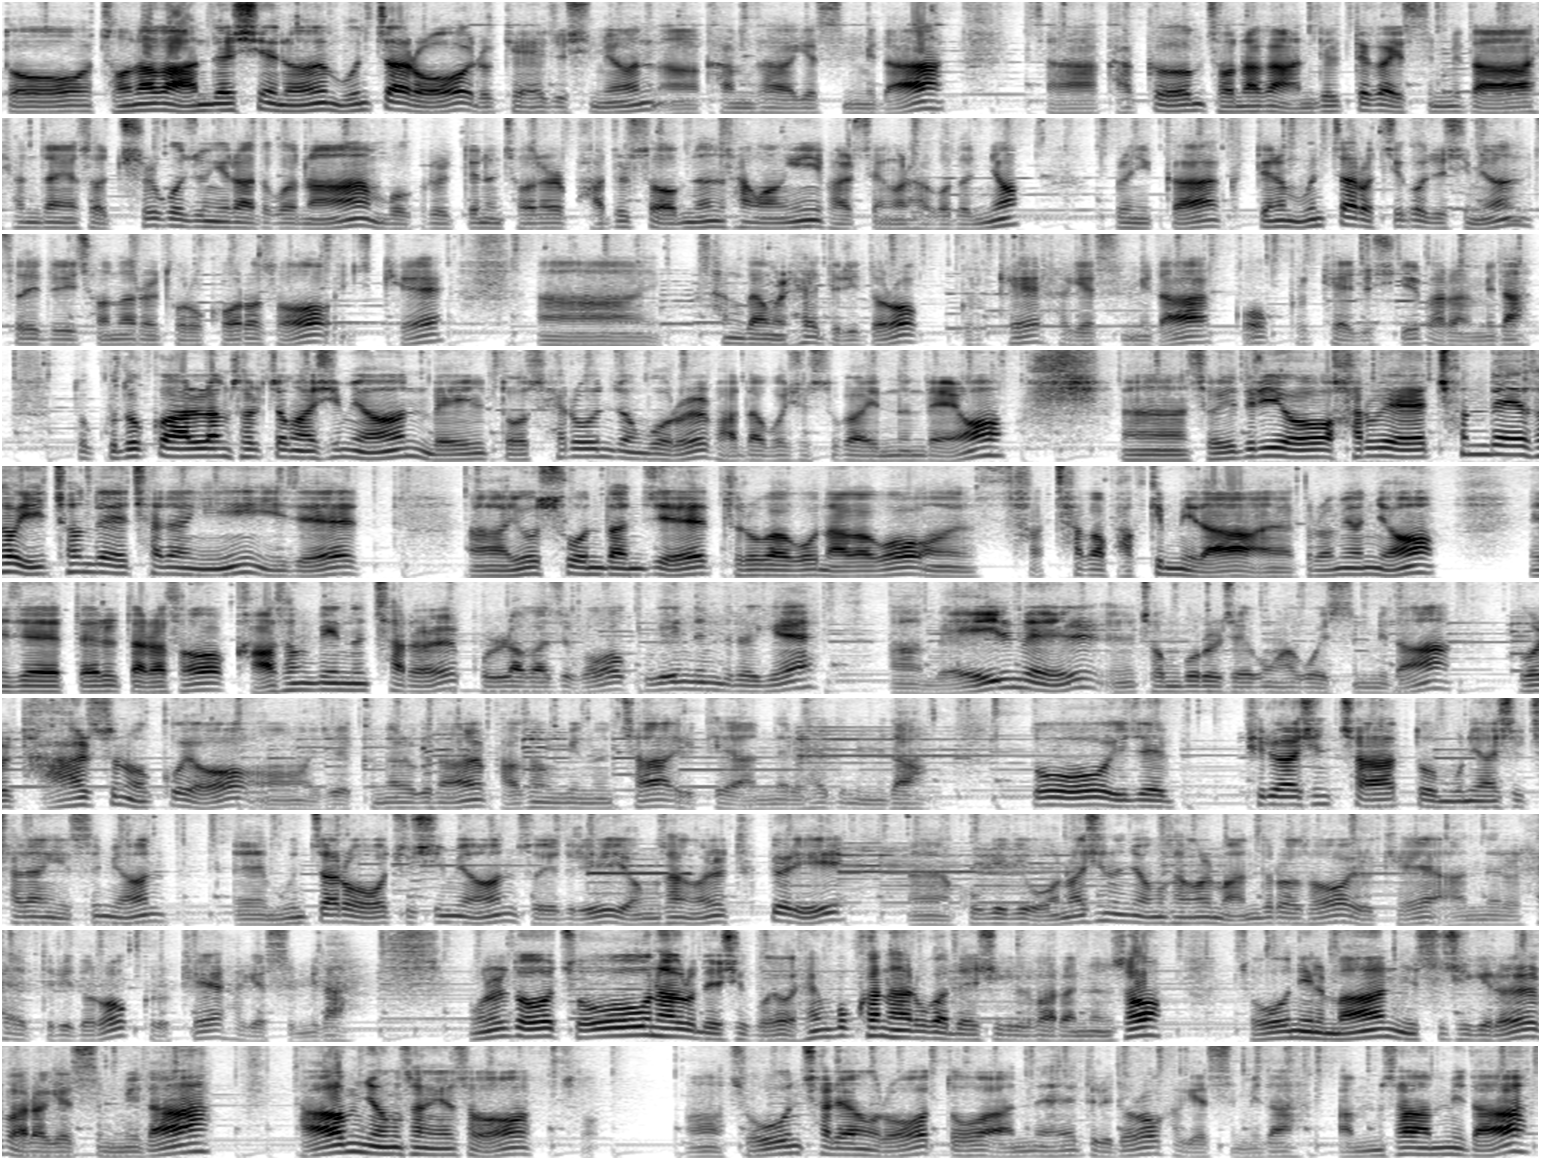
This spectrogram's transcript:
또 전화가 안 될 시에는 문자로 이렇게 해주시면 어, 감사하겠습니다. 자, 가끔 전화가 안 될 때가 있습니다. 현장에서 출고 중이라거나 뭐 그럴 때는 전화를 받을 수 없는 상황이 발생을 하거든요. 그러니까 그때는 문자로 찍어주시면 저희들이 전화를 도로 걸어서 이렇게 아, 상담을 해드리도록 그렇게 하겠습니다. 꼭 그렇게 해주시기 바랍니다. 또 구독과 알람 설정하시면 매일 또 새로운 정보를 받아보실 수가 있는데요. 아, 저희들이요 하루에 1000대에서 2000대의 차량이 이제 아, 요 수원 단지에 들어가고 나가고 어, 사- 차가 바뀝니다. 예, 그러면요 이제 때를 따라서 가성비 있는 차를 골라가지고 고객님들에게 아, 매일매일 정보를 제공하고 있습니다. 그걸 다 할 수는 없고요. 어, 이제 그날 그날 가성비 있는 차 이렇게 안내를 해드립니다. 또 이제 필요하신 차 또 문의하실 차량이 있으면 예, 문자로 주시면 저희들이 영상을 특별히 예, 고객이 원하시는 영상을 만들어서 이렇게 안내를 해드리도록 그렇게 하겠습니다. 오늘도 좋은 하루 되시고요. 행복한 하루가 되시길 바라면서 좋은 일만 있으시기를 바라겠습니다. 다음 영상에서 조- 어, 좋은 차량으로 또 안내해 드리도록 하겠습니다. 감사합니다.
